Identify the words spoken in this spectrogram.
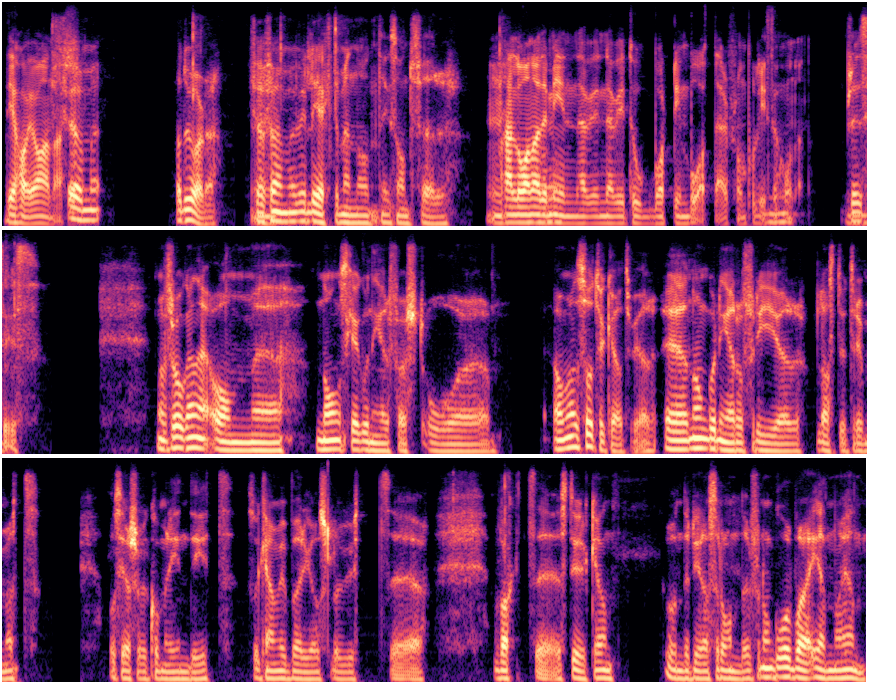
det har jag annars. För mig... Ja, du har det. För jag Mm. för mig vi lekte med någonting sånt för Mm, han lånade min när vi, när vi tog bort din båt där från polisstationen. Precis. Men frågan är om eh, någon ska gå ner först och Ja men så tycker jag att vi gör. Eh, någon går ner och frigör lastutrymmet och ser så vi kommer in dit. Så kan vi börja slå ut eh, vaktstyrkan under deras ronder. För de går bara en och en.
